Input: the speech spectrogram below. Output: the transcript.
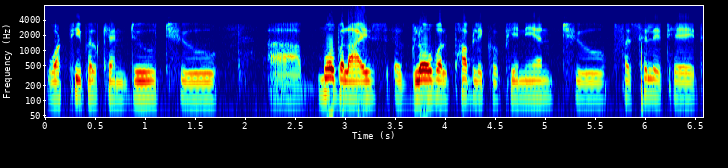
what people can do to uh, mobilize global public opinion to facilitate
